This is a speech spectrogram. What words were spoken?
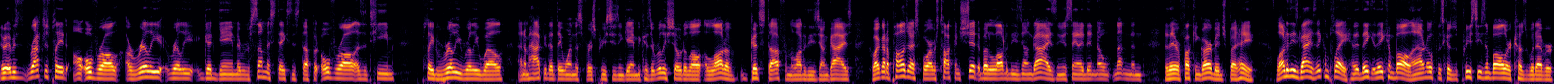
it, was Raptors played overall a really really good game. There were some mistakes and stuff, but overall as a team, played really, really well, and I'm happy that they won this first preseason game because it really showed a lot, a lot of good stuff from a lot of these young guys who I got to apologize for. I was talking shit about a lot of these young guys, and you're saying I didn't know nothing and that they were fucking garbage. But hey, a lot of these guys they can play, they they can ball, and I don't know if it's because it's preseason ball or because whatever,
